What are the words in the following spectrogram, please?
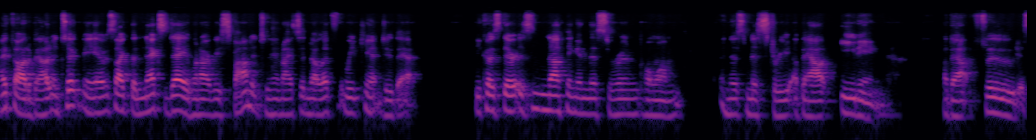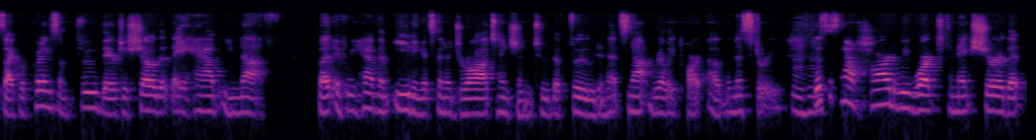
I thought about it. It took me, it was like the next day when I responded to him, I said, no, let's, we can't do that. Because there is nothing in this rune poem, in this mystery about eating, about food. It's like we're putting some food there to show that they have enough. But if we have them eating, it's gonna draw attention to the food, and that's not really part of the mystery. Mhm. This is how hard we worked to make sure that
